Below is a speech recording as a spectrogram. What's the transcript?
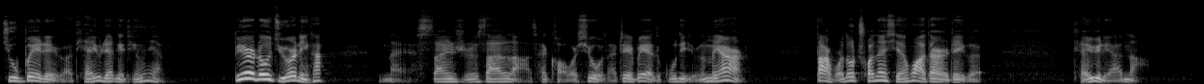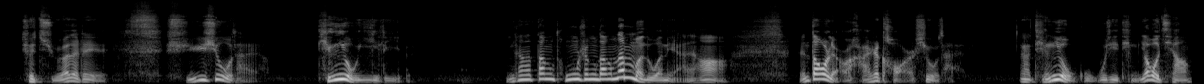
就被这个田玉莲给听见了。别人都觉得，你看，那三十三了才考个秀才，这辈子估计也就那么样了。大伙都传他闲话，但是这个田玉莲呐，却觉得这徐秀才啊挺有毅力的。你看他当童生当那么多年啊，人到了还是考上秀才了，那挺有骨气，挺要强。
